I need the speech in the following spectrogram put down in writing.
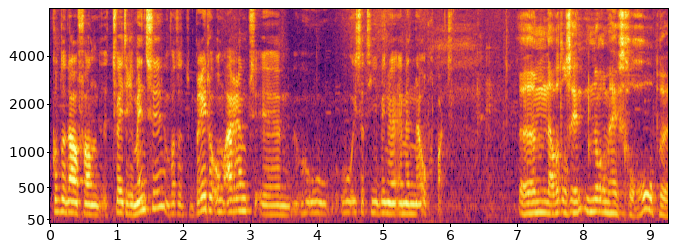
Komt het nou van twee, drie mensen? Wordt het breder omarmd? Uh, hoe, hoe is dat hier binnen MN eh, opgepakt? Um, nou, wat ons enorm heeft geholpen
